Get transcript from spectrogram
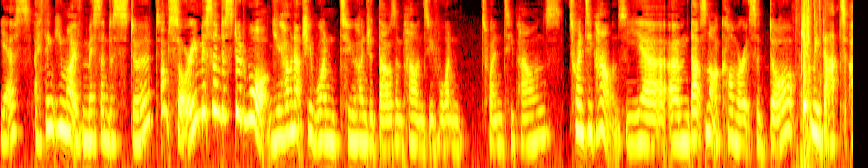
Yes, I think you might have misunderstood. I'm sorry, misunderstood what? You haven't actually won £200,000, you've won twenty pounds. Twenty pounds? Yeah, um, that's not a comma, it's a dot. Give me that.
